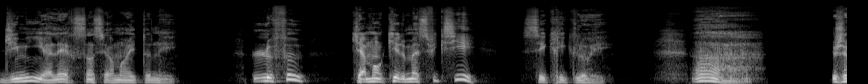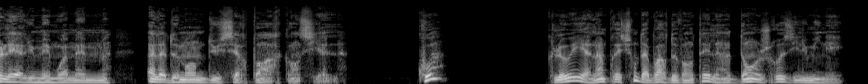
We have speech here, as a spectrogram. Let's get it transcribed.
Jimmy a l'air sincèrement étonné. Le feu, qui a manqué de m'asphyxier, s'écrie Chloé. Ah. Je l'ai allumé moi-même, à la demande du serpent arc-en-ciel. Quoi? Chloé a l'impression d'avoir devant elle un dangereux illuminé.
